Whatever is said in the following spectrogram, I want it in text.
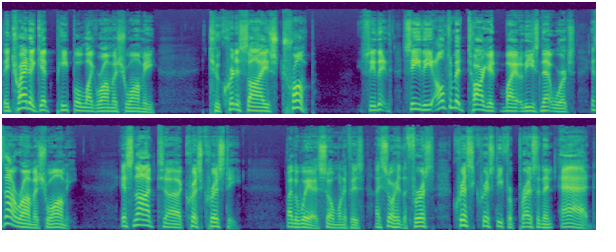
they try to get people like Ramaswamy to criticize Trump. See, they, see the ultimate target by these networks is not Ramaswamy. It's not uh, Chris Christie. By the way, I saw one of his. I saw the first Chris Christie for president ad,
